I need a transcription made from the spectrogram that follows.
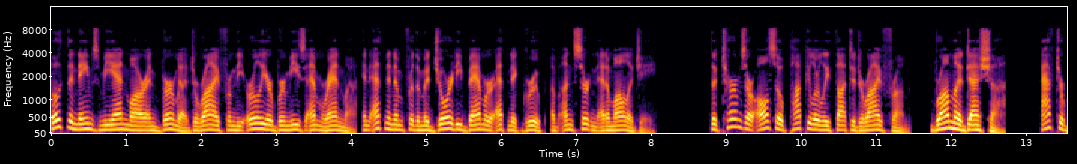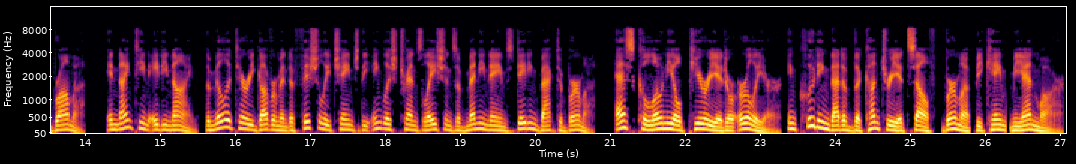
both the names Myanmar and Burma derive from the earlier Burmese Mranma, an ethnonym for the majority Bamar ethnic group, of uncertain etymology. The terms are also popularly thought to derive from Brahma Desha, after Brahma. In 1989, the military government officially changed the English translations of many names dating back to Burma's colonial period or earlier, including that of the country itself. Burma became Myanmar.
